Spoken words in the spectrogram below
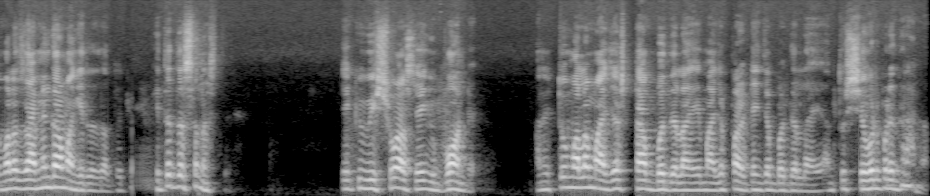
तुम्हाला जामीनदार मागितला जातो. इथं तसं नसतं. एक विश्वास एक बॉन्ड आणि तो मला माझ्या स्टाफबद्दल आहे माझ्या पार्ट्यांच्या बद्दल आहे आणि तो शेवटपर्यंत राहणार.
